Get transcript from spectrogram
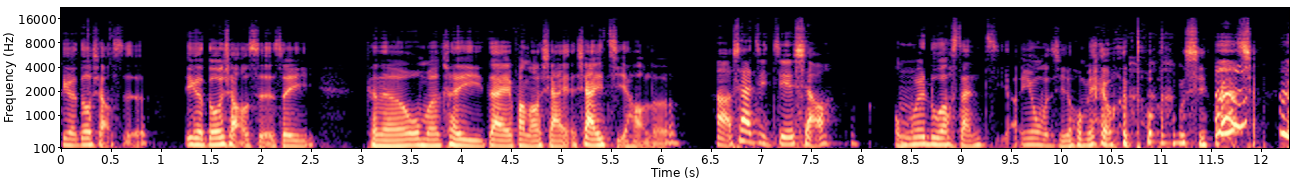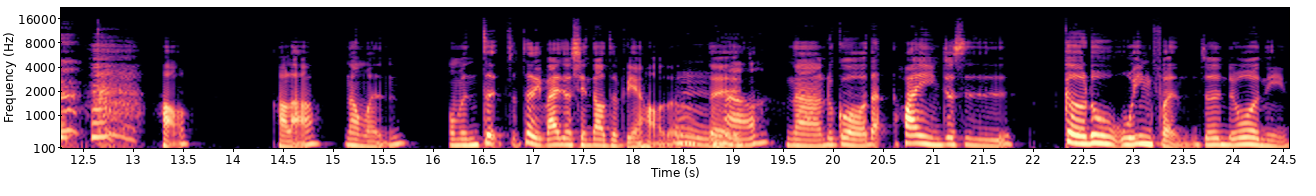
一个多小时了，一个多小时，所以可能我们可以再放到下下一集好了。好，下集揭晓。我们会录到三集啊，因为我们其实后面还有很多东西要讲。好，好啦，那我们我们这这这礼拜就先到这边好了。嗯，对，好，那如果的欢迎就是各路无印粉，就是如果你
